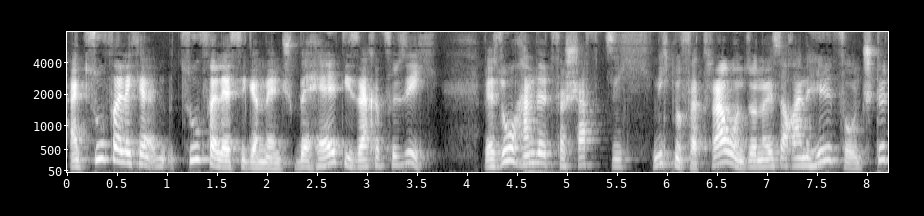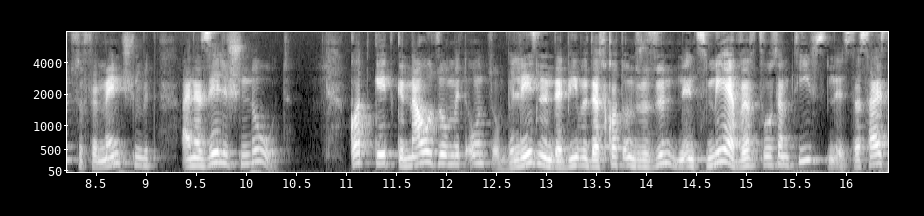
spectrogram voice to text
ein zuverlässiger Mensch behält die Sache für sich. Wer so handelt, verschafft sich nicht nur Vertrauen, sondern ist auch eine Hilfe und Stütze für Menschen mit einer seelischen Not. Gott geht genauso mit uns um. Wir lesen in der Bibel, dass Gott unsere Sünden ins Meer wirft, wo es am tiefsten ist. Das heißt,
